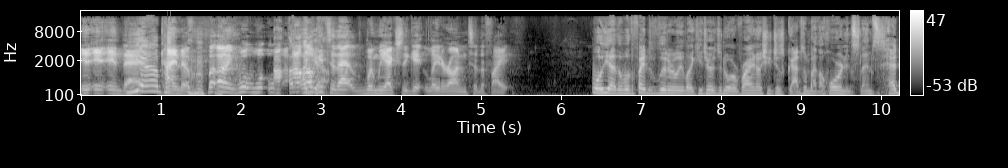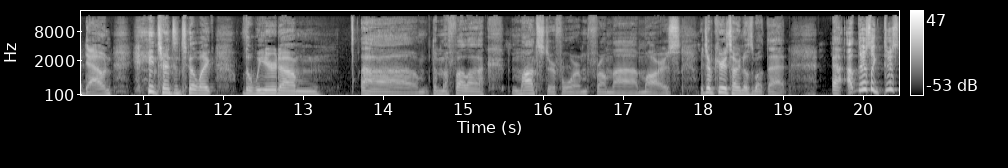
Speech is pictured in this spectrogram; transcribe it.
In, in, in that Yeah, but- kind of, but I mean, we'll, we'll, uh, I'll, I'll yeah. get to that when we actually get later on into the fight. Well, yeah, the, well, the fight is literally like he turns into a rhino. She just grabs him by the horn and slams his head down. He turns into like the weird, um, um, the Mephalak monster form from uh, Mars, which I'm curious how he knows about that. Uh, there's like there's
